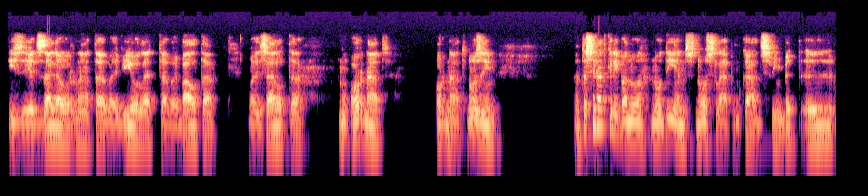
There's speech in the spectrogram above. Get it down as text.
iziet zaļā ornātā, vai violetā, vai baltā, vai zelta. Nu, ornāta nozīme. Tas ir atkarībā no, no dienas noslēpuma, kādas viņa, bet uh,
